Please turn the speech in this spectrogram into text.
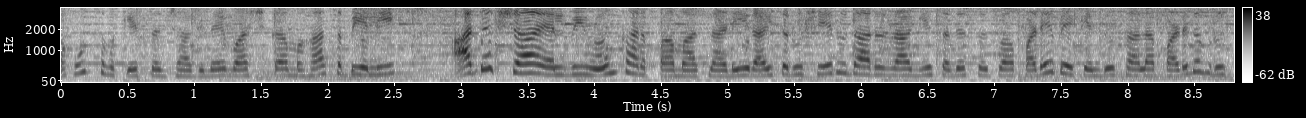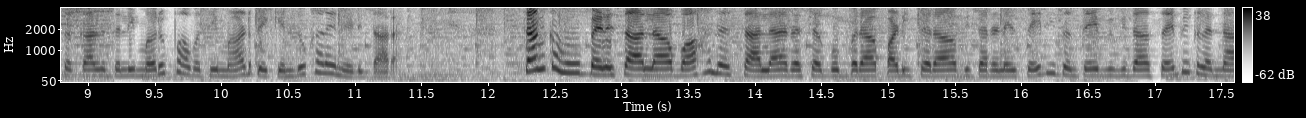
ಮಹೋತ್ಸವಕ್ಕೆ ಸಜ್ಜಾಗಿದೆ. ವಾರ್ಷಿಕ ಮಹಾಸಭೆಯಲ್ಲಿ ಅಧ್ಯಕ್ಷ ಎಲ್ವಿ ಓಂಕಾರಪ್ಪ ಮಾತನಾಡಿ, ರೈತರು ಷೇರುದಾರರಾಗಿ ಸದಸ್ಯತ್ವ ಪಡೆಯಬೇಕೆಂದು ಸಾಲ ಪಡೆದವರು ಸಕಾಲದಲ್ಲಿ ಮರುಪಾವತಿ ಮಾಡಬೇಕೆಂದು ಕರೆ ನೀಡಿದ್ದಾರೆ. ಸಂಘವು ಬೆಳೆಸಾಲ, ವಾಹನ ಸಾಲ, ರಸಗೊಬ್ಬರ, ಪಡಿತರ ವಿತರಣೆ ಸೇರಿದಂತೆ ವಿವಿಧ ಸೇವೆಗಳನ್ನು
